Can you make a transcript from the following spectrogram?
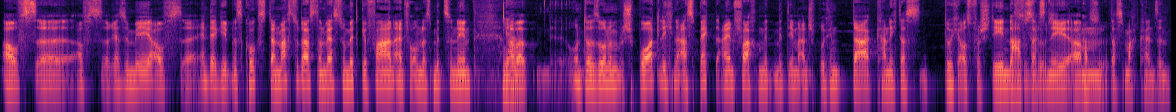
aufs äh, aufs Resümee, aufs äh, Endergebnis guckst, dann machst du das, dann wärst du mitgefahren, einfach um das mitzunehmen. Ja. Aber äh, unter so einem sportlichen Aspekt einfach mit mit dem Ansprüchen, da kann ich das durchaus verstehen, dass Absolut, du sagst, nee, ähm, absolut. das macht keinen Sinn.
